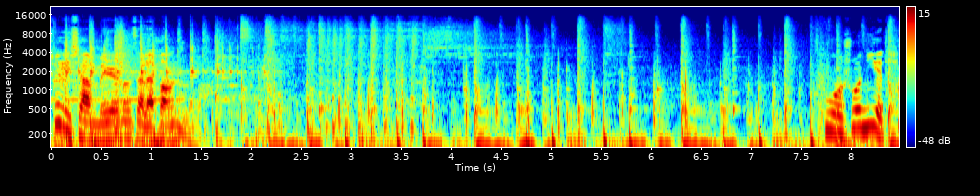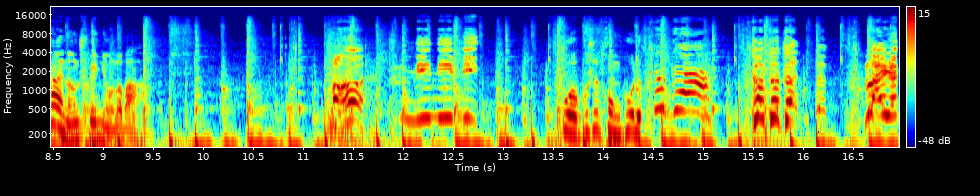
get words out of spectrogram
这下没人能再来帮你了吧？我说你也太能吹牛了吧！啊，你你你，我不是痛哭流。豆哥，他他他，来人！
